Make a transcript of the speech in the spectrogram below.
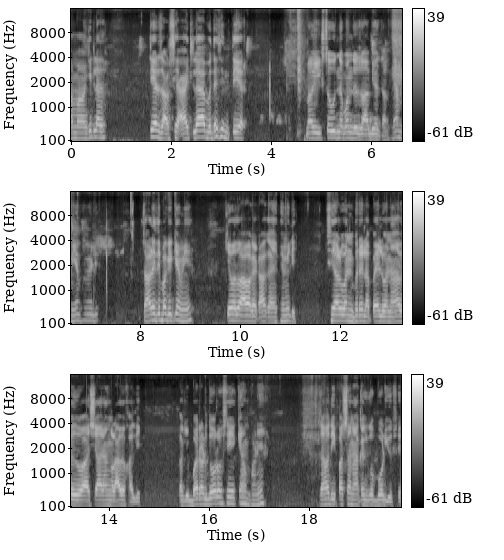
આમાં કેટલા? તેર ઝાડ છે. આ એટલા બધા છે ને તેર. બાકી ચૌદ ને પંદર તો આ બે ચાલ કેમ એમ ફેમિલી ચાલે તે બાકી કેમ એ? કેવા તો આવા કંઈક આખા હે ફેમિલી શિયાળવાન ભરેલા પહેલવાના આવે તો આ ચાર આંગળ આવે ખાલી. બાકી બરડ દોરો છે કેમ ભણે? જવા દી પાછા આ કંઈક તો બોડ્યું છે.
